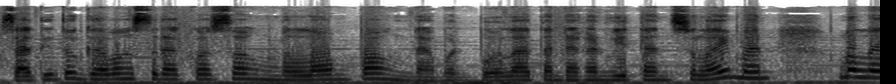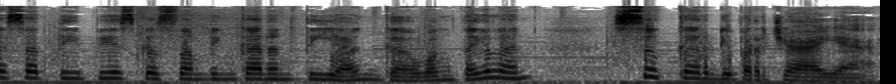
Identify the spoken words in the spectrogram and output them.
Saat itu gawang sudah kosong melompong, namun bola tendangan Witan Sulaiman meleset tipis ke samping kanan tiang gawang Thailand. Sukar dipercaya.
